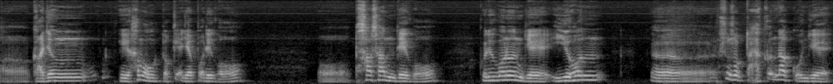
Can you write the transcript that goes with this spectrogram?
어, 가정이 화목도 깨져버리고 어, 파산되고 그리고는 이제 이혼 어, 수속 다 끝났고 이제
